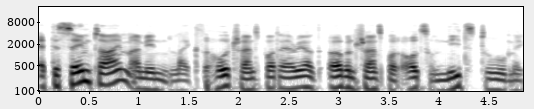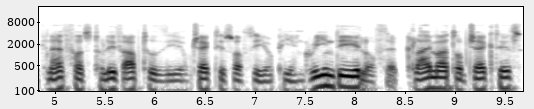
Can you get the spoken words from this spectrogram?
at the same time, I mean, like the whole transport area, urban transport also needs to make an effort to live up to the objectives of the European Green Deal, of the climate objectives.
